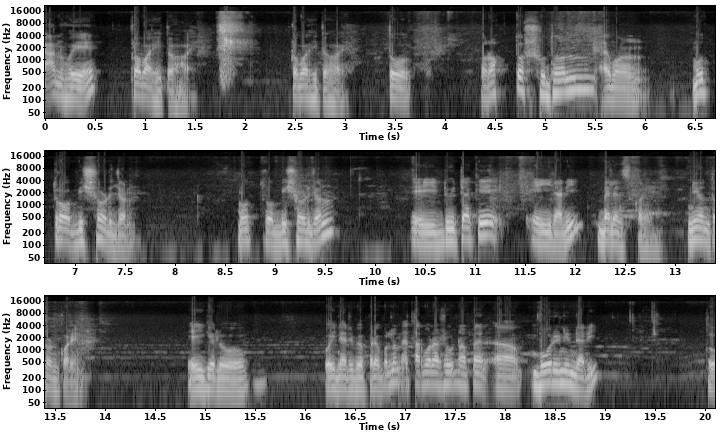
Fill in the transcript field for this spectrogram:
কান হয়ে প্রবাহিত হয় প্রবাহিত হয়। তো রক্ত শোধন এবং মূত্র বিসর্জন মূত্র বিসর্জন এই দুইটাকে এই নারী ব্যালেন্স করে, নিয়ন্ত্রণ করেন এই গেল ওই নারীর ব্যাপারে বললাম। তারপর আসুন আপনার বরিণী নারী। তো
